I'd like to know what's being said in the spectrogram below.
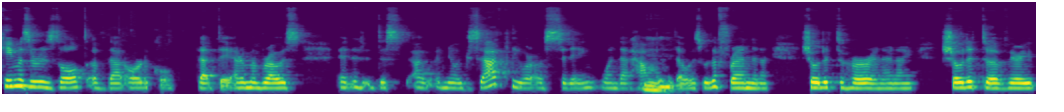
came as a result of that article that day. I remember I was just I knew exactly where I was sitting when that happened. Mm. I was with a friend and I showed it to her, and then I showed it to a very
